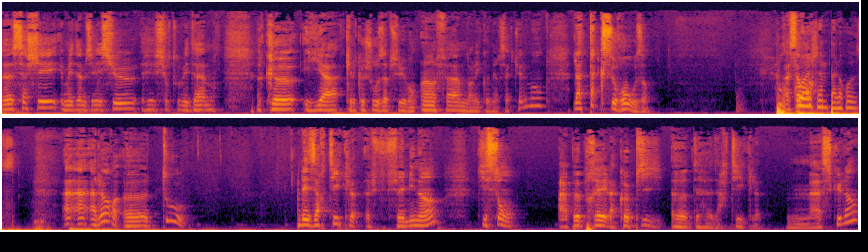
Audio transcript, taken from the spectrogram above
euh, sachez, mesdames et messieurs, et surtout mesdames, qu'il y a quelque chose d'absolument infâme dans les commerces actuellement, la taxe rose. Pourquoi savoir- j'aime pas le rose? Ah, ah, Alors, euh, tous les articles féminins qui sont à peu près la copie euh, d- d'articles masculins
